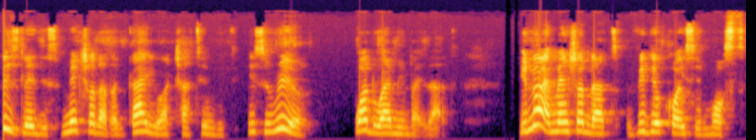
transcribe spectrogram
Please, ladies, make sure that the guy you are chatting with is real. What do I mean by that? You know, I mentioned that video call is a must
